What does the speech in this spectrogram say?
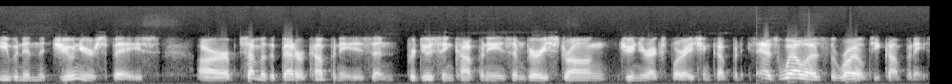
even in the junior space, are some of the better companies and producing companies and very strong junior exploration companies, as well as the royalty companies.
